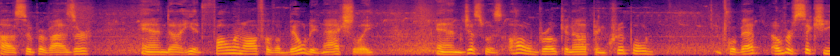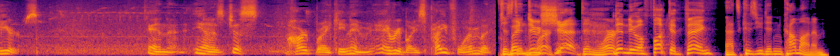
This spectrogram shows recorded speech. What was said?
uh, supervisor, and uh, he had fallen off of a building actually, and just was all broken up and crippled for about over six years. And uh, you know, it's just heartbreaking, and everybody's prayed for him, but Just But didn't do work. shit. Didn't work. Didn't do a fucking thing. That's because you didn't come on him.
